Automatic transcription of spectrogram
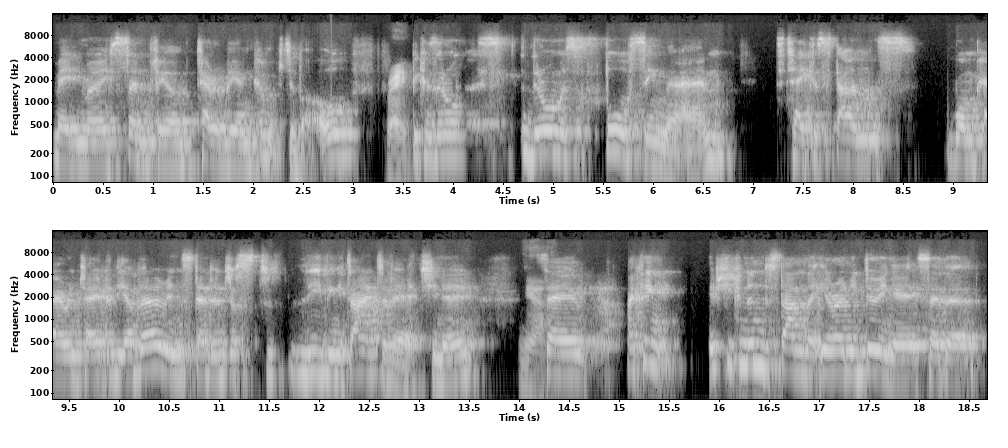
made my son feel terribly uncomfortable. Right. Because they're almost, they're almost forcing them to take a stance one parent over the other instead of just leaving it out of it, you know? Yeah. So I think if she can understand that you're only doing it so that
